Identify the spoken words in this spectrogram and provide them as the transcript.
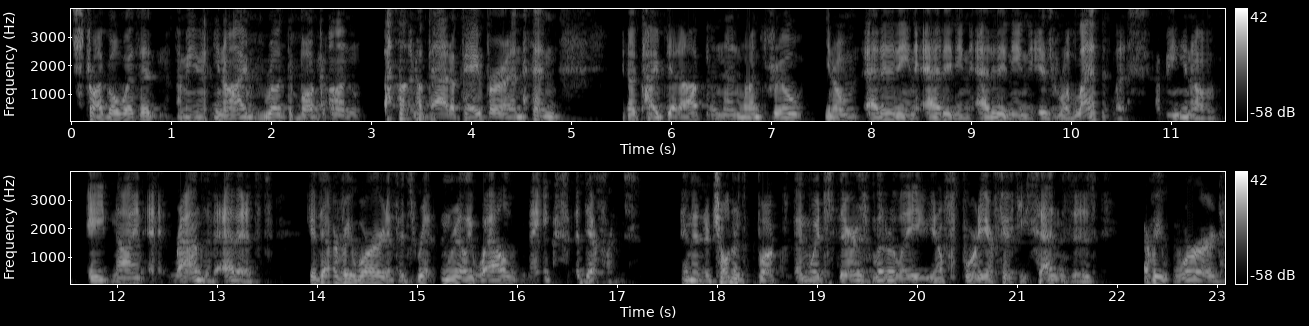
struggle with it. I mean, you know, I wrote the book on on a pad of paper and then, you know, typed it up and then went through, you know, editing, editing, editing is relentless. I mean, you know, eight, nine rounds of edits because every word, if it's written really well, makes a difference. And in a children's book, in which there's literally, you know, 40 or 50 sentences, every word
